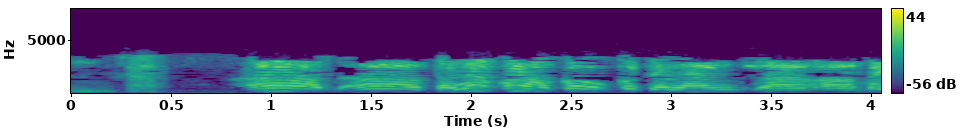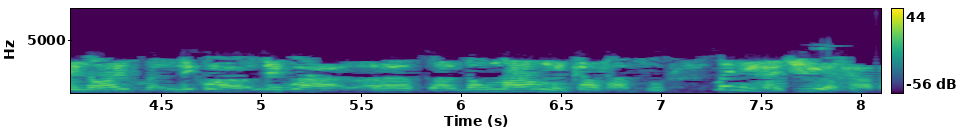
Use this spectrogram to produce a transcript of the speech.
อืมครับ อ่าอ่าแต่ว่าก็ก็ก็จะแรงอ่าอ่าไม่น้อยเรียกว่าเรียกว่าเอ่อน้องๆหนึ่งเก้าสามศูนย์ไม่มีใครเชื่อครับ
